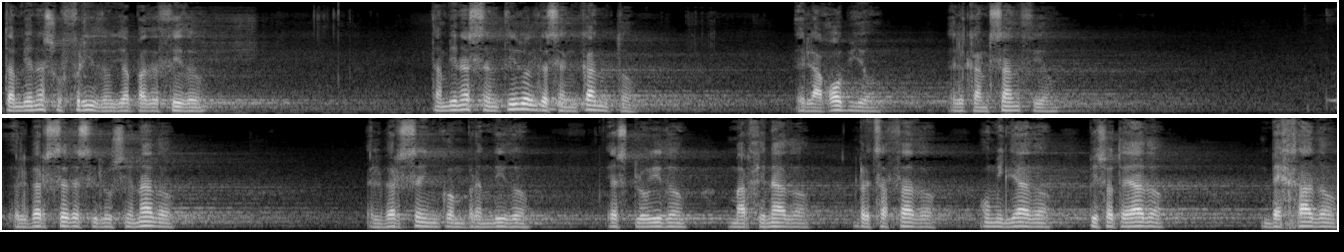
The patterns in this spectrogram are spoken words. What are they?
También ha sufrido y ha padecido también has sentido el desencanto, el agobio, el cansancio, el verse desilusionado, el verse incomprendido, excluido, marginado, rechazado, humillado, pisoteado, vejado,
